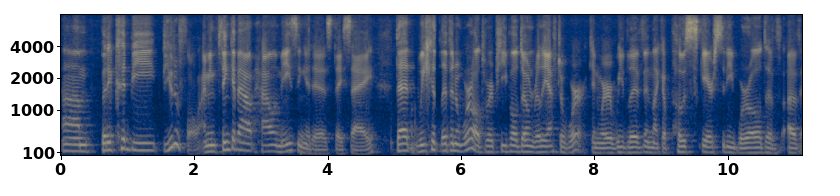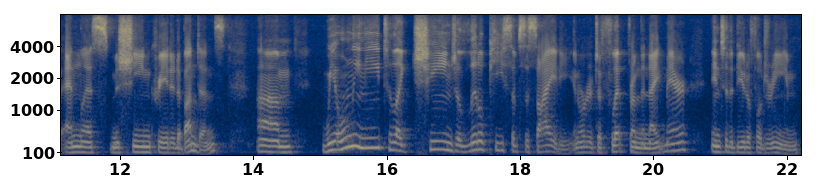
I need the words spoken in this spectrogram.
Um, but it could be beautiful. I mean, think about how amazing it is, they say, that we could live in a world where people don't really have to work and where we live in like a post scarcity world of, of endless machine created abundance. Um, we only need to like change a little piece of society in order to flip from the nightmare into the beautiful dream.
